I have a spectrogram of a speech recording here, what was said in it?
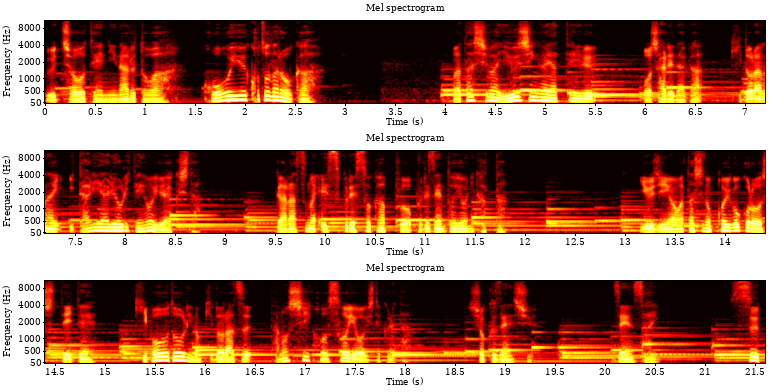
有頂天になるとはこういうことだろうか。私は友人がやっているおしゃれだが気取らないイタリア料理店を予約した。ガラスのエスプレッソカップをプレゼント用に買った。友人は私の恋心を知っていて希望通りの気取らず楽しいコースを用意してくれた。食前酒。前菜。スー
